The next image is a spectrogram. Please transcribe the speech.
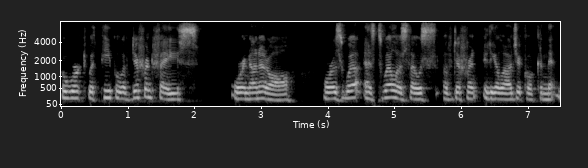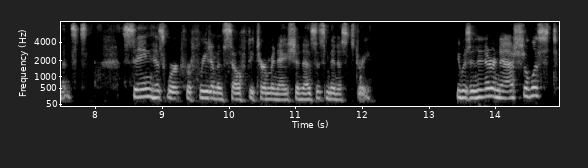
who worked with people of different faiths or none at all, or as well as, well as those of different ideological commitments, seeing his work for freedom and self-determination as his ministry. He was an internationalist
